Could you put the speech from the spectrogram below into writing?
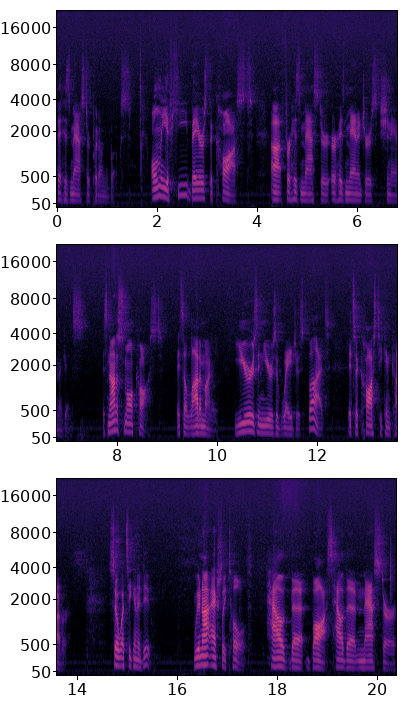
that his master put on the books. Only if he bears the cost uh, for his master or his manager's shenanigans. It's not a small cost, it's a lot of money, years and years of wages, but it's a cost he can cover. So, what's he going to do? We're not actually told how the boss, how the master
